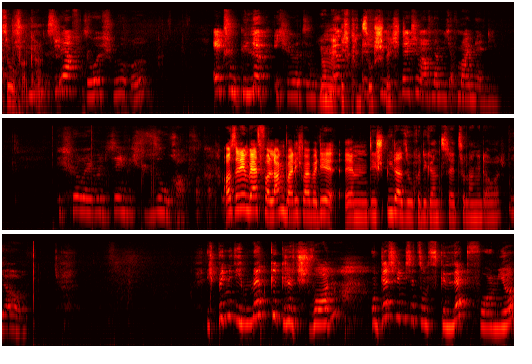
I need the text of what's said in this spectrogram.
so Das verkackt. nervt so, ich schwöre. Ey, zum Glück. Ich höre zum Junge, Glück. ich bin so die schlecht. Bildschirmaufnahme nicht auf meinem Handy. Ich höre, ihr würdet sehen, wie ich so hart verkacke. Außerdem wäre es voll langweilig, weil bei dir ähm, die Spielersuche die ganze Zeit so lange dauert. Ja. Ich bin in die Map geglitscht worden. Und deswegen ist jetzt so ein Skelett vor mir.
